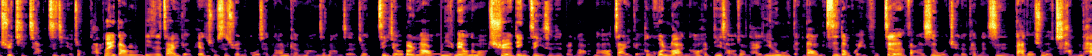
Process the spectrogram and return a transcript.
去体察自己的状态。所以，当一直在一个偏舒适圈的过程，然后你可能忙着忙着，就自己就 burn out 了，你也没有那么确定自己是不是 burn out，然后在一个很混乱、然后很低潮的状态，一路等到你自动恢复，这个反而是我觉得可能是大多数的常态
